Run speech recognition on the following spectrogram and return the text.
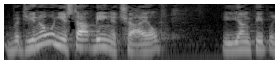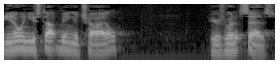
But do you know when you stop being a child? You young people, you know when you stop being a child? Here's what it says.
